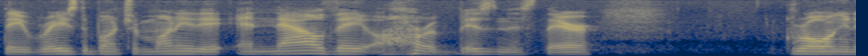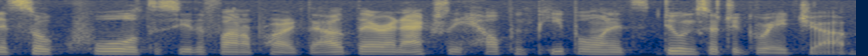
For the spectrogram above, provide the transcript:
they raised a bunch of money, they, and now they are a business. They're growing, and it's so cool to see the final product out there and actually helping people, and it's doing such a great job.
